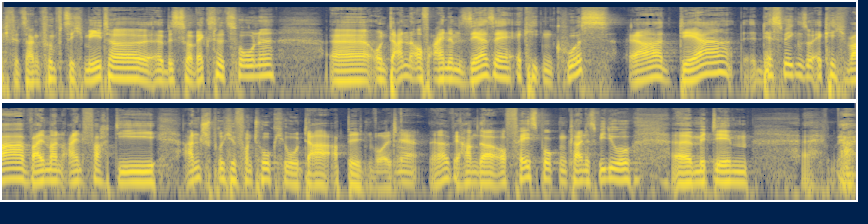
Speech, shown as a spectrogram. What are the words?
ich würde sagen, 50 Meter äh, bis zur Wechselzone. Äh, und dann auf einem sehr, sehr eckigen Kurs, ja, der deswegen so eckig war, weil man einfach die Ansprüche von Tokio da abbilden wollte. Ja. Ja, wir haben da auf Facebook ein kleines Video äh, mit dem ja,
